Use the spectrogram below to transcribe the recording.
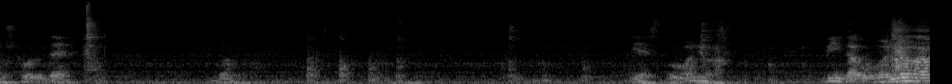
Noż kurde. Dobra. Jest, uwolniona. Winda uwolniona.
